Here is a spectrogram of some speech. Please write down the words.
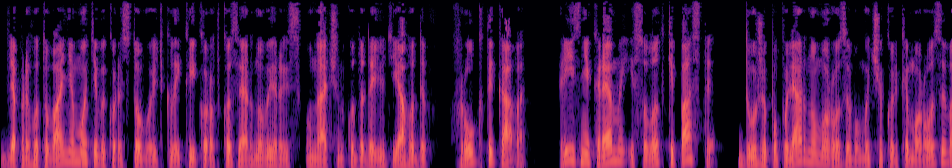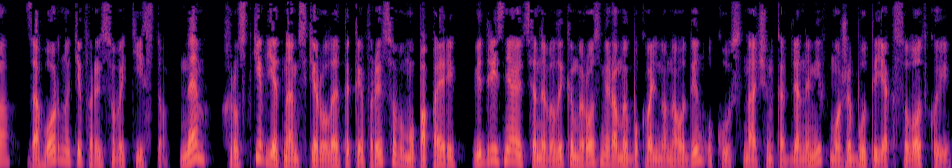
Для приготування моті використовують клейкий короткозерновий рис, у начинку додають ягоди, фрукти, кава, різні креми і солодкі пасти. Дуже популярно морозиво мочекульки морозива, загорнуті в рисове тісто. Нем хрусткі в'єтнамські рулетики в рисовому папері відрізняються невеликими розмірами буквально на один укус. Начинка для немів може бути як солодкої,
